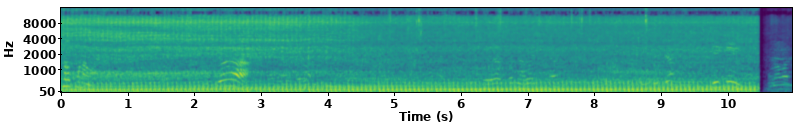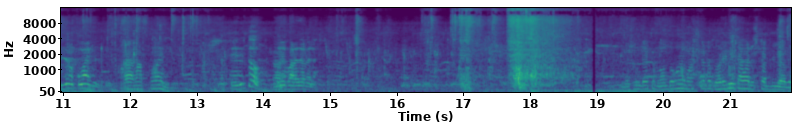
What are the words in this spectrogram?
সব পোনা মাছ পোনা মাছগুলো কমায় ফেলছি। হ্যাঁ মাছ কমাই দেরি তো ধরে পারা যাবে না মেশিনটা একটু বন্ধ করে মাছ কাটা স্টার্ট দিলে হবে।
